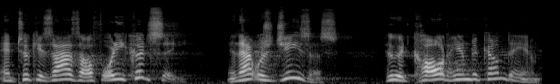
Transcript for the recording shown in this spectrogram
and took his eyes off what he could see. And that was Jesus, who had called him to come to him.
